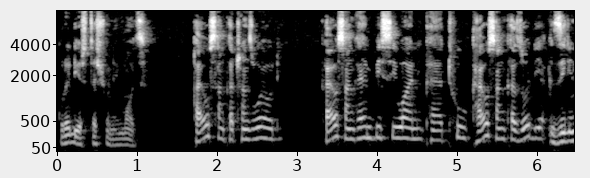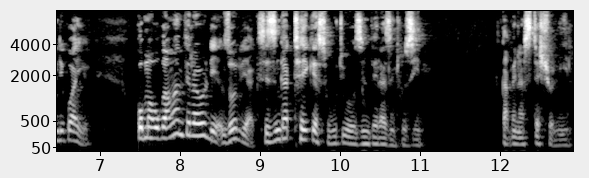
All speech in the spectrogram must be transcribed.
ku radio station imodzi. Kaya usankha transworld kaya usankha mbc 1 kaya 2 kaya usankha zodiac zili ndi kwa iwe koma ukamamvera Zodi- zodiac sizingathekenso kuti uzimvera zinthu zina kapena station ina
